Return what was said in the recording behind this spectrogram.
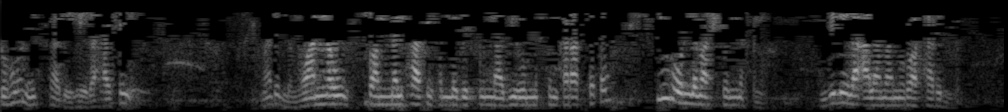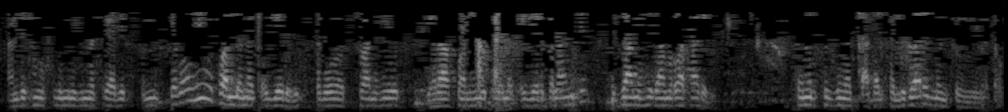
ከሆነ ይቻል ይሄ ለሐሺ አይደለም። ዋናው እሷን መልፋት የፈለገችውና ቢሮ የምትንከራተተው ኑሮን ለማሸነፍ ነው እንጂ ሌላ ዓላማ ኑሯት አይደለም። አንዲት ሙስሊም ልጅ መስሪያ ቤት የምትገባው ህይወቷን ለመቀየር ቤተሰቦቿን ህይወት የራሷን ህይወት ለመቀየር ብላ እንጂ እዛ መሄድ አምሯት አይደለም። ትምህርት እዚህ መቃጠል ፈልጎ አይደለም ሰው የሚመጣው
